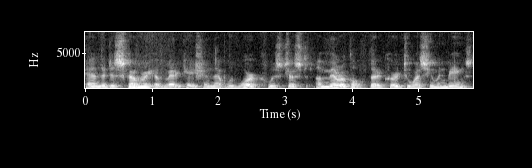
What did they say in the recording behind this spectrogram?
And the discovery of medication that would work was just a miracle that occurred to us human beings.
